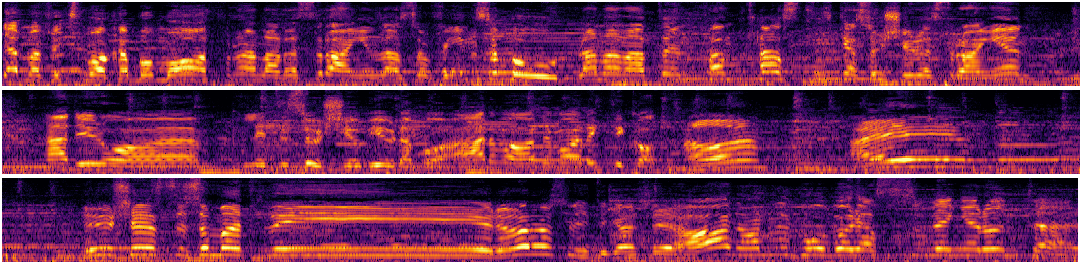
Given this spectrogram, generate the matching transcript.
där man fick smaka på mat från alla restauranger som finns ombord. Bland annat den fantastiska sushi-restaurangen hade ju då eh, lite sushi att bjuda på. Ja, det var, det var riktigt gott. Ja, nej, Nu känns det som att vi rör oss lite kanske. Ja, nu håller vi på att börja svänga runt här.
